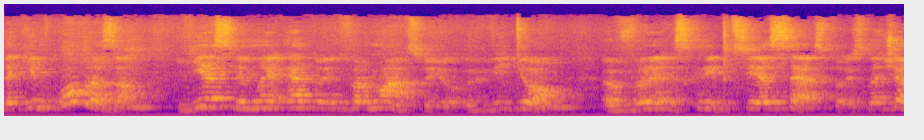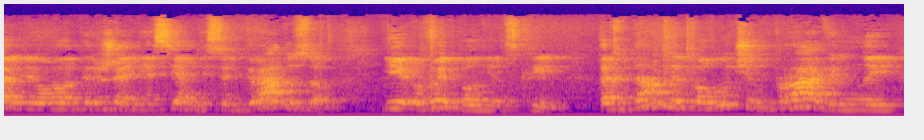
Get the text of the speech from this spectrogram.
таким образом, если мы эту информацию введем в скрипт CSS, то есть начальный угол опережения 70 градусов и выполним скрипт, тогда мы получим правильный,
